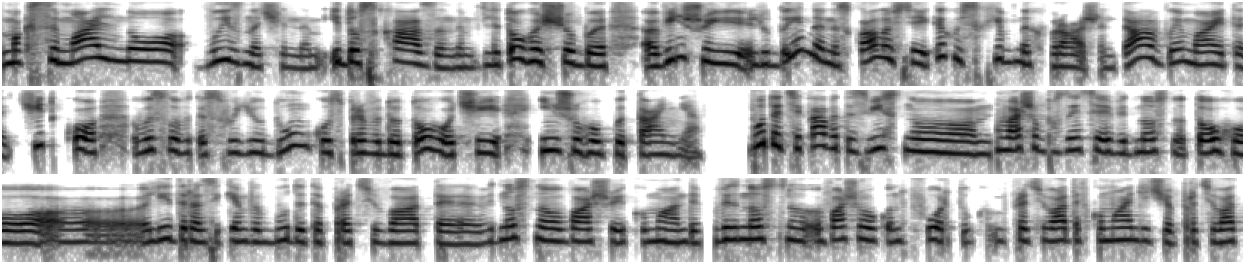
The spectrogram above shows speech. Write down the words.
максимально визначеним і досказаним для того, щоб е, в іншої людини не склалося якихось хибних вражень. Та ви маєте чітко висловити свою думку з приводу того чи іншого питання. Буде цікавити, звісно, ваша позиція відносно того е, лідера, з яким ви будете працювати, відносно вашої команди, відносно вашого комфорту, працювати в команді чи працювати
